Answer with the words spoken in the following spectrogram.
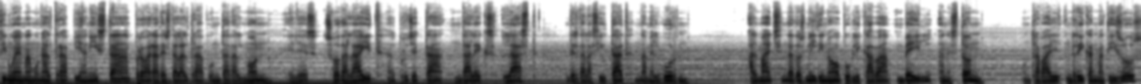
Continuem amb un altre pianista, però ara des de l'altra punta del món. Ell és Soda Light, el projecte d'Àlex Last des de la ciutat de Melbourne. Al maig de 2019 publicava Veil and Stone, un treball ric en matisos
